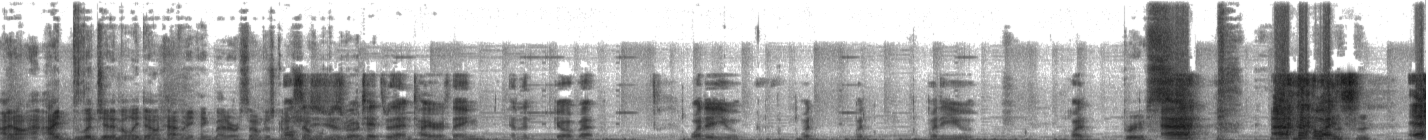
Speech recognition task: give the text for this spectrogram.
I don't. I I legitimately don't have anything better, so I'm just gonna. Also, did you just through rotate through that entire thing and then go back? What are you? What? What? What do you? What? Bruce. Ah! Ah! What? Eh,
